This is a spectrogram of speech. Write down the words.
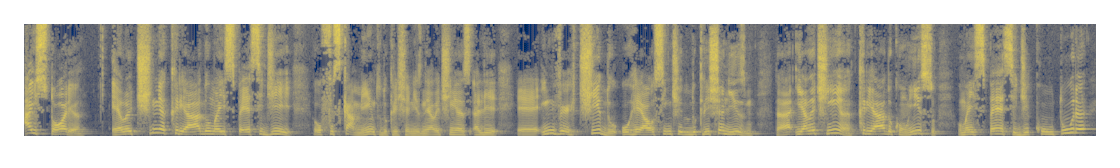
a história ela tinha criado uma espécie de ofuscamento do cristianismo, né? ela tinha ali é, invertido o real sentido do cristianismo, tá? e ela tinha criado com isso uma espécie de cultura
